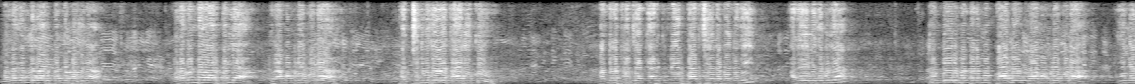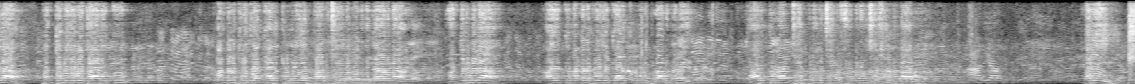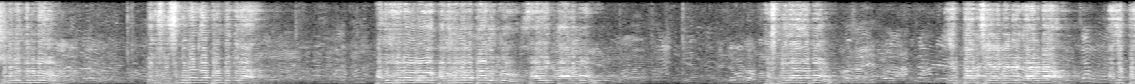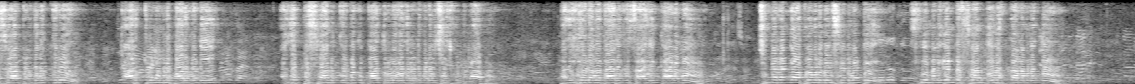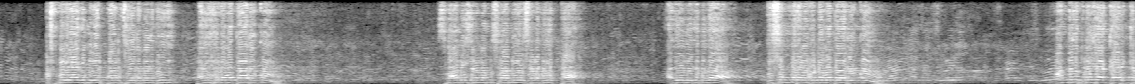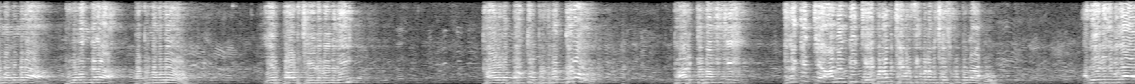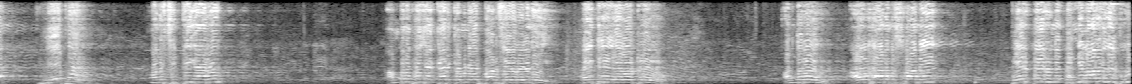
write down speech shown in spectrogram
నల్లగొండ వారిపల్లె భజన నల్లగొండ వారిపల్లె గ్రామంలో కూడా పద్దెనిమిదవ తారీఖు మండల పూజ కార్యక్రమం ఏర్పాటు చేయడమైనది అదేవిధముగా తుండూరు మండలము పాలూరు గ్రామంలో కూడా ఈ నెల పంతొమ్మిదవ తారీఖు మండల పూజా కార్యక్రమం ఏర్పాటు చేయడం అనేది కావున అందరూ కూడా ఆ యొక్క మండల పూజ కార్యక్రమంలో పాల్గొని కార్యక్రమాన్ని చేపట్టడం చేయవలసి సిద్ధం చేసుకుంటున్నాము. మరి పులివెందులలో తెలిసిన సింగరంగాపురం దగ్గర పదిహేడవ పదిహేడవ తారీఖు సాయంకాలము పుష్పయాగము ఏర్పాటు చేయడమైన కావున అయ్యప్ప స్వామి ప్రతి ఒక్కరూ కార్యక్రమంలో పాల్గొని అయ్యప్ప స్వామి కృపకు పాత్రలు వదలని మనం చేసుకుంటున్నాము. పదిహేడవ తారీఖు సాయంకాలము చిన్న రంగాపురంలో వెలిసినటువంటి శ్రీ మణికంఠ స్వామి దేవస్థానం నందు పుష్పయాగం ఏర్పాటు చేయడమైనది. పదిహేడవ తారీఖు స్వామి శరణం స్వామి శరణమయ్యప్ప అదే విధముగా డిసెంబర్ ఒకటవ తారీఖు మండల పూజా కార్యక్రమం మన పులివందల పట్టణంలో ఏర్పాటు చేయడమైనది. కావున భక్తులు ప్రతి కార్యక్రమాన్ని తిలకించి ఆనంది జయపురం చేయవలసి మనం చేసుకుంటున్నాము. అదే విధముగా రేపు మన చిట్టి గారు అంబల పూజ కార్యక్రమం ఏర్పాటు చేయగలిగినది మైత్రి లేఅవుట్లో అందరూ అవధానం స్వామి పేరు పేరున్న ధన్యవాదాలు తెలుపుకుంటున్నారు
